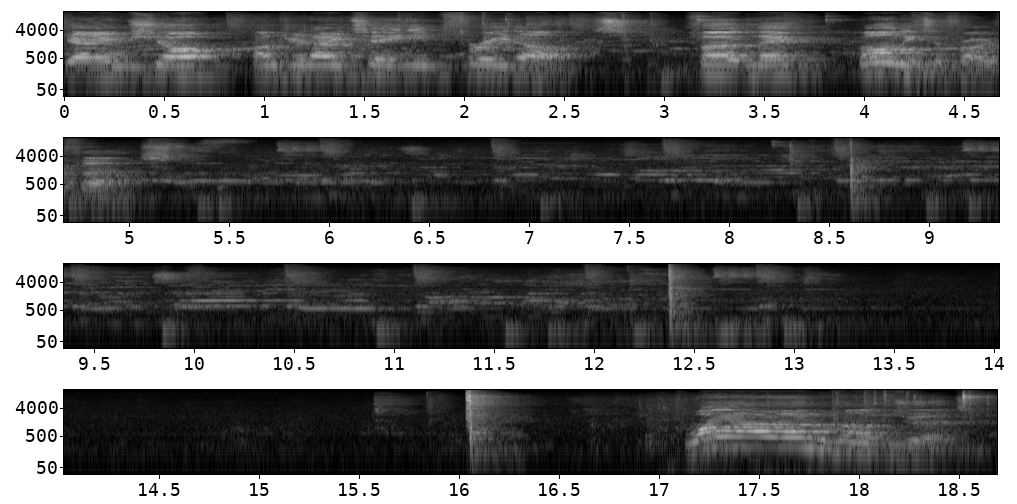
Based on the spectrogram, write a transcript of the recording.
Game shot, 118 in three darts. Third leg, Barney to throw first. One hundred.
